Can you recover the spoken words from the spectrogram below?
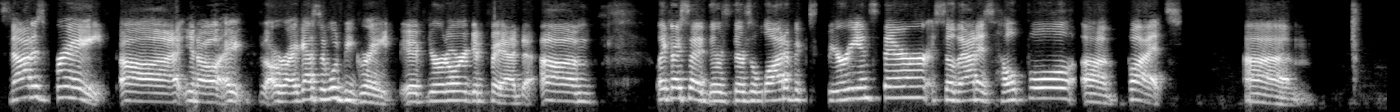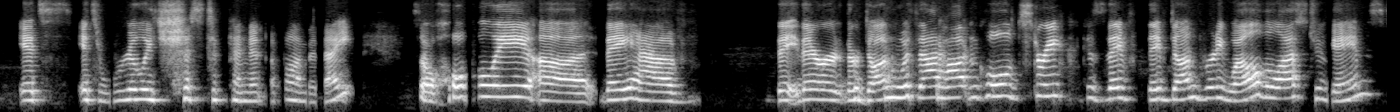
it's not as great. Uh, you know, I or I guess it would be great if you're an Oregon fan. Um, like I said, there's there's a lot of experience there, so that is helpful. Uh, but um, it's it's really just dependent upon the night. So hopefully, uh, they have they they're they're done with that hot and cold streak because they've they've done pretty well the last two games.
